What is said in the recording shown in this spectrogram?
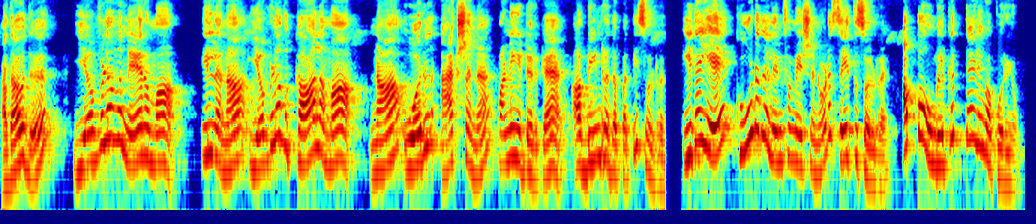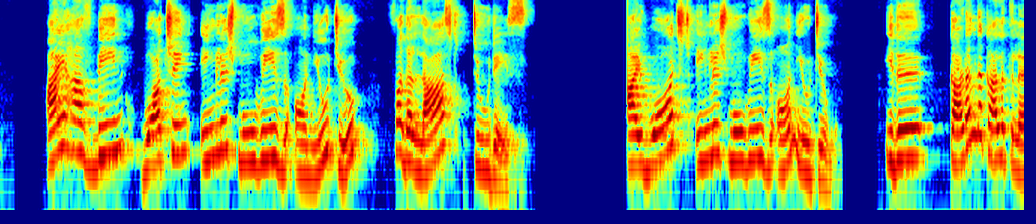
அதாவது எவ்வளவு நேரமா இல்லைனா எவ்வளவு காலமாக நான் ஒரு ஆக்ஷனை பண்ணிக்கிட்டு இருக்கேன் அப்படின்றத பற்றி சொல்கிறது இதையே கூடுதல் இன்ஃபர்மேஷனோட சேர்த்து சொல்கிறேன் அப்போ உங்களுக்கு தெளிவாக புரியும். ஐ ஹாவ் பீன் வாட்சிங் English movies on YouTube for the last two days I watch English movies on YouTube இது கடந்த காலத்தில்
